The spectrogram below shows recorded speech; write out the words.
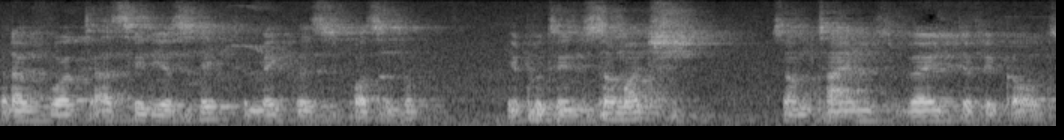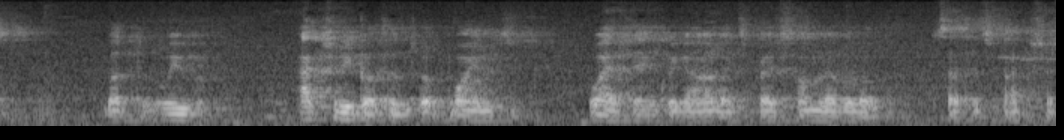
that have worked assiduously to make this possible. You put in so much, sometimes very difficult, but we've actually gotten to a point where I think we can all express some level of satisfaction.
